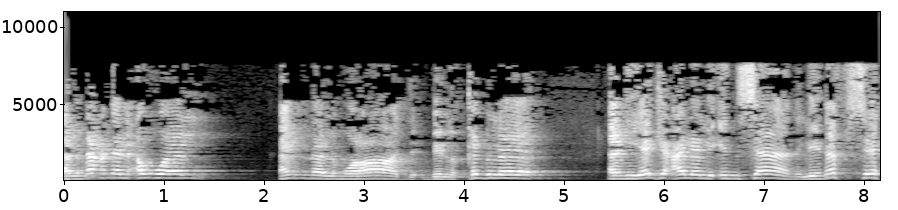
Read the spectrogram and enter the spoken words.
المعنى الأول أن المراد بالقبلة أن يجعل الإنسان لنفسه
